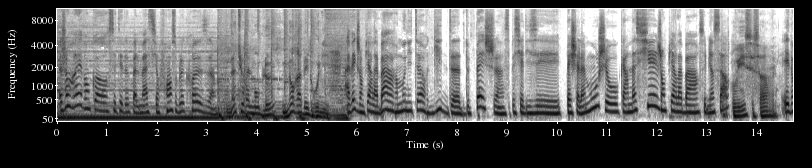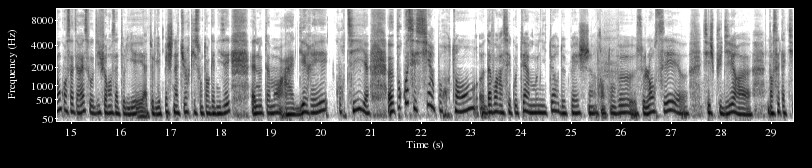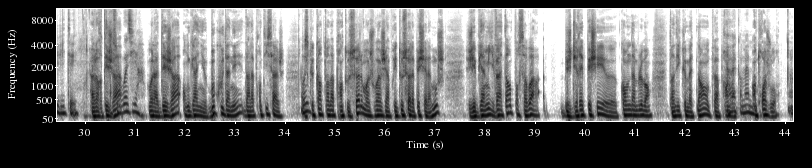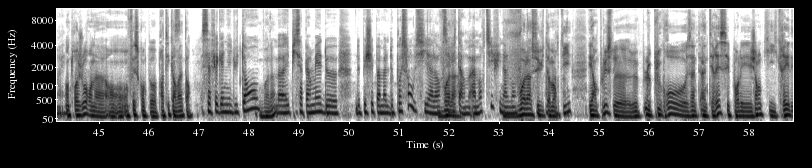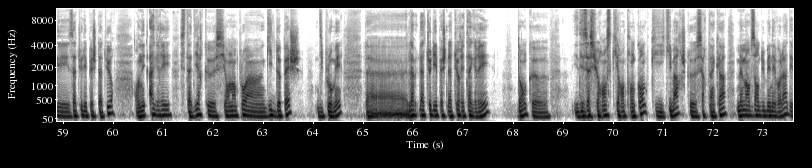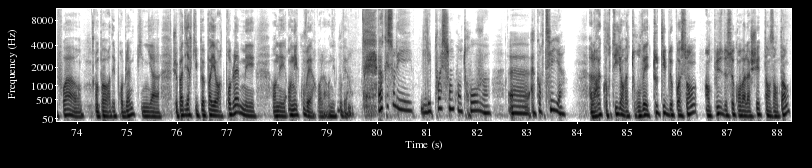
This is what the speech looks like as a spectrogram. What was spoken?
J'en rêve encore, c'était de Palmas sur France Bleu Creuse. Naturellement bleu, Nora Bedrouni. Avec Jean-Pierre Labarre, moniteur guide de pêche, spécialisé pêche à la mouche et au carnassier. Jean-Pierre Labarre, c'est bien ça? Oui, c'est ça. Et donc, on s'intéresse aux différents ateliers, ateliers pêche nature qui sont organisés, euh, notamment à Guéret, Courtille. Euh, pourquoi c'est si important euh, d'avoir à ses côtés un moniteur de pêche hein, quand on veut se lancer, euh, si je puis dire, euh, dans cette activité? Alors déjà, Voilà, déjà, on gagne beaucoup d'années dans l'apprentissage. Parce Oui. que quand on apprend tout seul, moi je vois, j'ai appris tout seul à pêcher à la mouche, j'ai bien mis 20 ans pour savoir, je dirais, pêcher euh, convenablement. Tandis que maintenant, on peut Ah apprendre ouais, même. en trois jours. Ouais. En trois jours, on, a, on, on fait ce qu'on peut pratiquer en 20 ans. Ça fait gagner du temps. Voilà. bah, Et puis ça permet de, de pêcher pas mal de poissons aussi. Alors Voilà. c'est vite am- amorti finalement. Voilà, c'est vite amorti. Et en plus, le, le- le plus gros int- intérêt, c'est pour les gens qui créent des ateliers pêche nature. On est agréé, c'est-à-dire que si on emploie un guide de pêche diplômé, la- l'atelier pêche nature est agréé. Donc, euh, il y a des assurances qui rentrent en compte, qui, qui marchent, que certains cas, même en faisant du bénévolat, des fois, on, peut avoir des problèmes. Qu'il n'y a, je veux pas dire qu'il peut pas y avoir de problème, mais on est, on est couvert. Voilà, on est couvert. Alors quels sont les, les poissons qu'on trouve euh, à Courtille? Alors à Courtille, on va trouver tout type de poissons, en plus de ceux qu'on va lâcher de temps en temps.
